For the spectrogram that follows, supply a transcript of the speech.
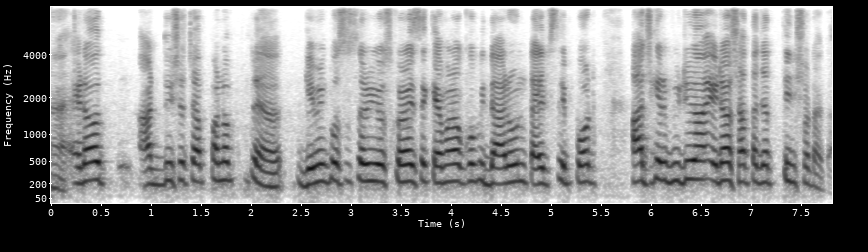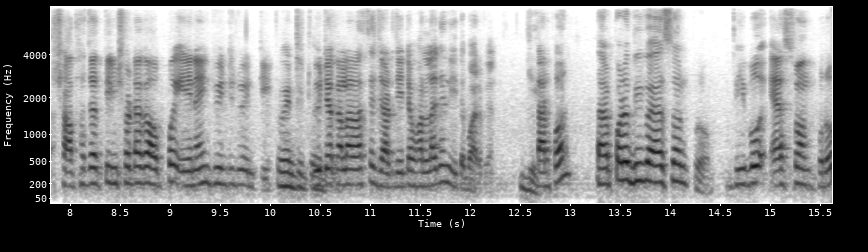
হ্যাঁ এটাও আট দুইশো ছাপ্পান্ন গেমিং প্রসেসর ইউজ করা হয়েছে ক্যামেরা খুবই দারুণ টাইপ সি পোর্ট আজকের ভিডিও এটাও সাত হাজার তিনশো টাকা। সাত হাজার তিনশো টাকা Oppo A nine twenty twenty twenty দুইটা কালার আছে যার যেটা ভালো লাগে নিতে পারবেন। তারপর? তারপরে Vivo S one pro Vivo S one pro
